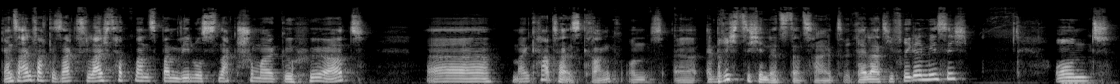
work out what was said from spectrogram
ganz einfach gesagt, vielleicht hat man es beim Velo Snack schon mal gehört. Äh, mein Kater ist krank und äh, er bricht sich in letzter Zeit relativ regelmäßig. Und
